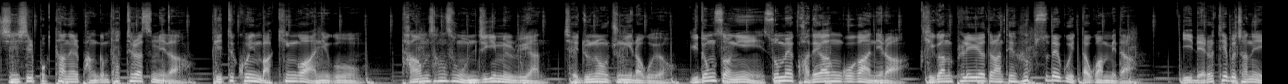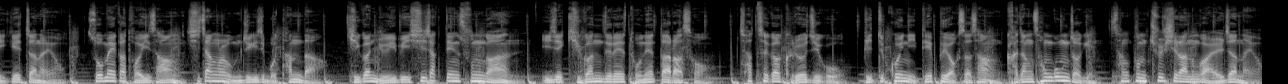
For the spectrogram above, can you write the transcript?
진실 폭탄을 방금 터뜨렸습니다. 비트코인 막힌 거 아니고 다음 상승 움직임을 위한 재조정 중이라고요. 유동성이 쏨의 과대 광고가 아니라 기관 플레이어들한테 흡수되고 있다고 합니다. 이 내러티브 전에 얘기했잖아요. 소매가 더 이상 시장을 움직이지 못한다. 기관 유입이 시작된 순간 이제 기관들의 돈에 따라서 차트가 그려지고 비트코인 ETF 역사상 가장 성공적인 상품 출시라는 거 알잖아요.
